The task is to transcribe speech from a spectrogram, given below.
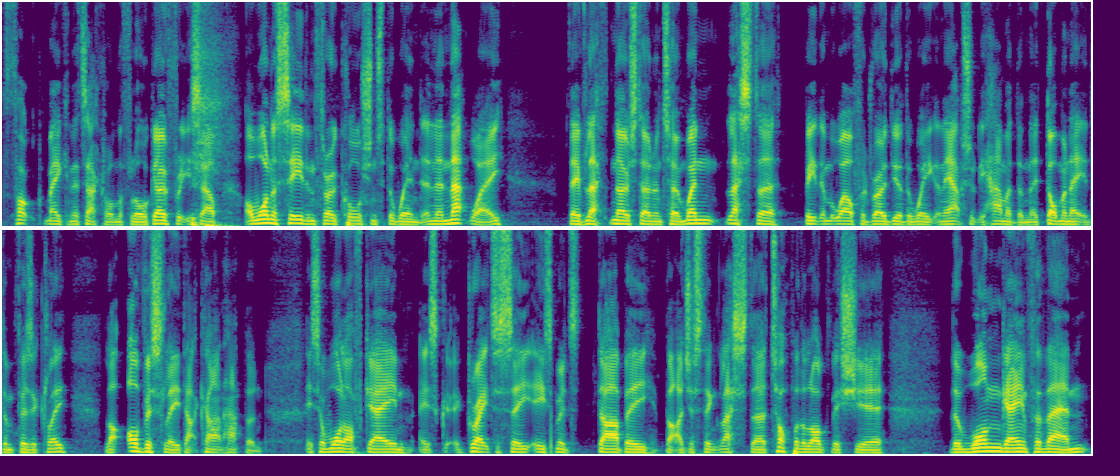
Fuck making the tackle on the floor. Go for it yourself. I want to see them throw caution to the wind, and then that way, they've left no stone unturned. When Leicester beat them at Welford Road the other week and they absolutely hammered them, they dominated them physically. Like obviously that can't happen. It's a one-off game. It's great to see East Mids derby, but I just think Leicester top of the log this year. The one game for them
